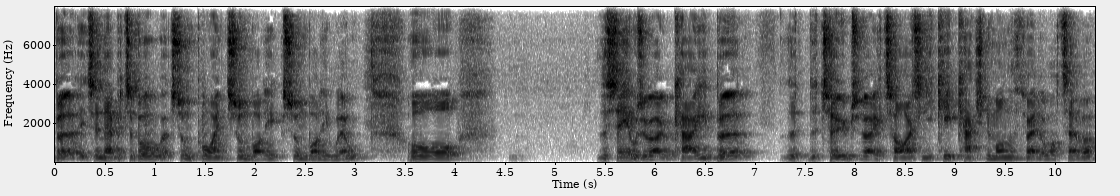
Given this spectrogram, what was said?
but it's inevitable at some point somebody somebody will or the seals are okay but the, the tube's very tight and you keep catching them on the thread or whatever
